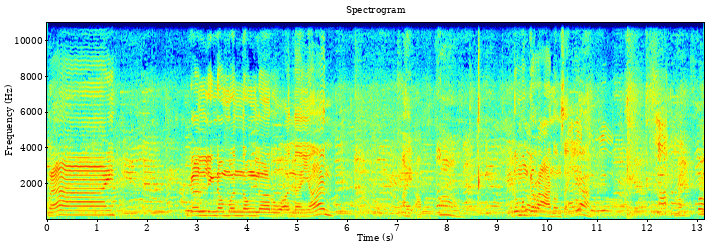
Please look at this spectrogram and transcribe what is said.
Bye. Galing naman ng laruan na yan. Ay, apa. Daw sa iya. Apa.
